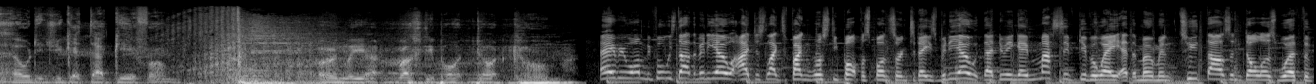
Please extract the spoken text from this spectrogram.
the hell did you get that gear from? Only at rustypot.com. Hey everyone, before we start the video, I'd just like to thank Rusty Pot for sponsoring today's video. They're doing a massive giveaway at the moment, $2,000 worth of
